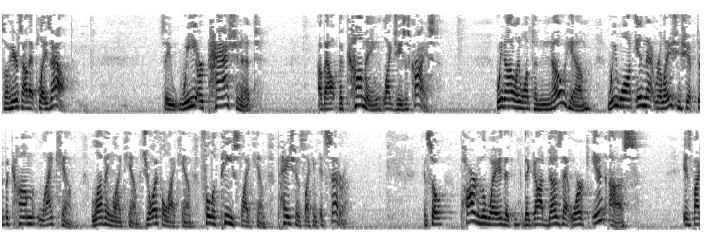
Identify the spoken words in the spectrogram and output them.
So here's how that plays out. See, we are passionate about becoming like Jesus Christ. We not only want to know Him, we want in that relationship to become like Him loving like Him, joyful like Him, full of peace like Him, patience like Him, etc. And so, part of the way that, that God does that work in us is by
